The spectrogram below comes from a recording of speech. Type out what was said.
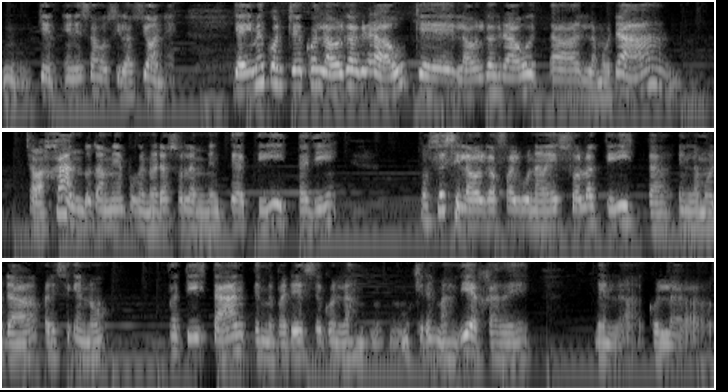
en esas oscilaciones. Y ahí me encontré con la Olga Grau, que la Olga Grau está en la morada, trabajando también, porque no era solamente activista allí. No sé si la Olga fue alguna vez solo activista en la morada, parece que no. Fue activista antes, me parece, con las mujeres más viejas de, con la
